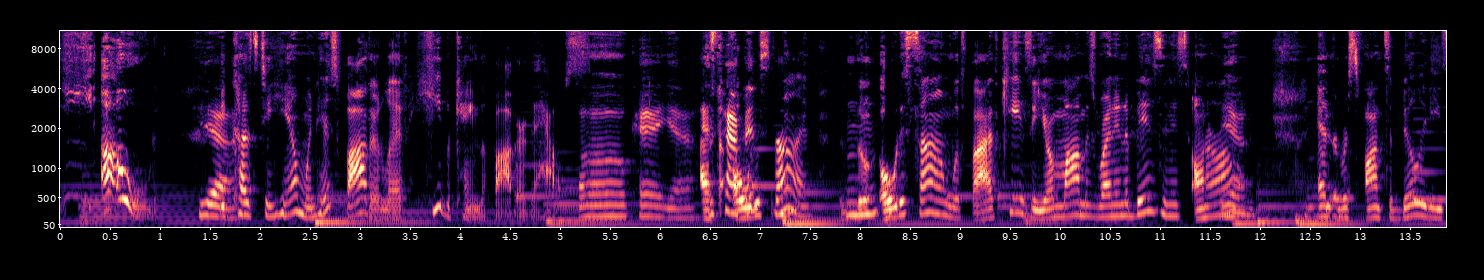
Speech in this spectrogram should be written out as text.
he old yeah because to him when his father left he became the father of the house okay yeah as Which the happens. oldest son mm-hmm. the oldest son with five kids and your mom is running a business on her yeah. own mm-hmm. and the mm-hmm. responsibilities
